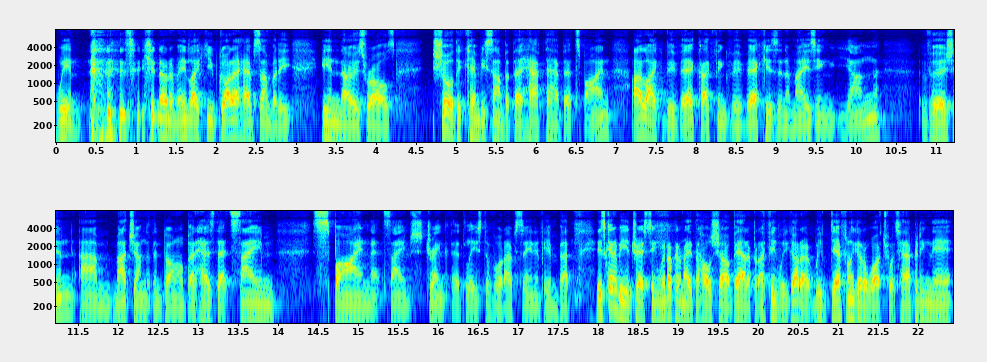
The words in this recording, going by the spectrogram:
win. you know what I mean? Like you've got to have somebody in those roles. Sure, there can be some, but they have to have that spine. I like Vivek. I think Vivek is an amazing young version, um, much younger than Donald, but has that same spine, that same strength, at least of what I've seen of him. But it's going to be interesting. We're not going to make the whole show about it, but I think we've got to, we've definitely got to watch what's happening there.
